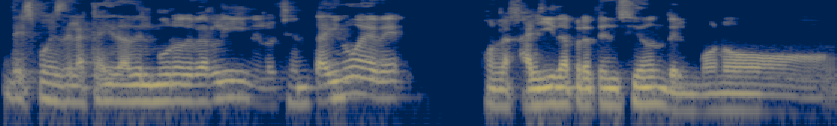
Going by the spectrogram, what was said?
después de la caída del muro de Berlín en el 89, con la fallida pretensión del mono,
